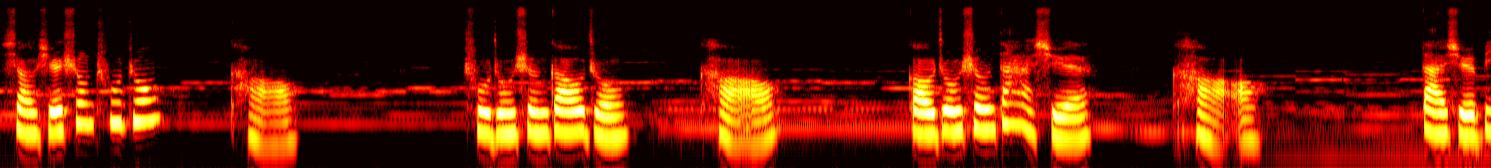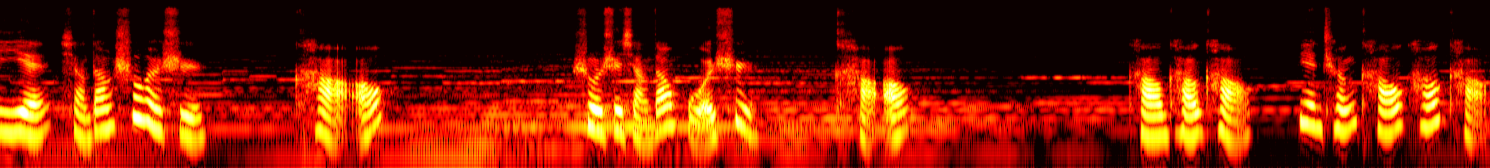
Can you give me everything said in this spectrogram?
小学升初中，考；初中升高中，考。高中升大学，考；大学毕业想当硕士，考；硕士想当博士，考；考考考变成考考考，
